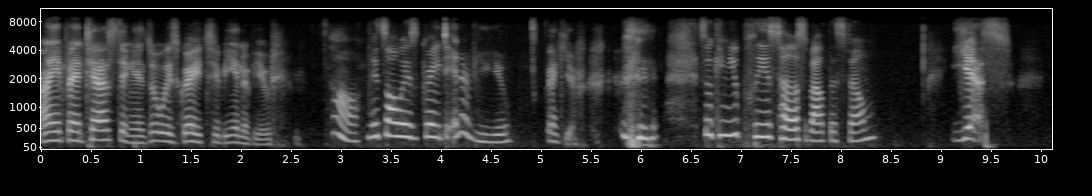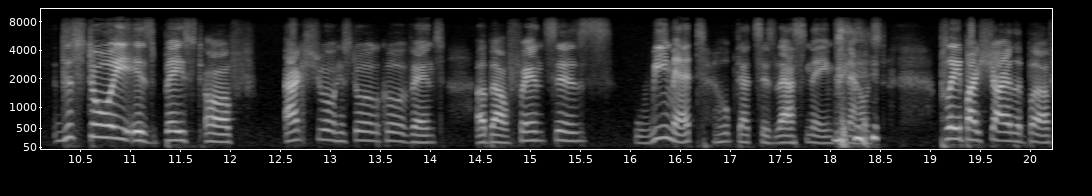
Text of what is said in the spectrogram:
I am fantastic, and it's always great to be interviewed. Oh, it's always great to interview you. Thank you. so can you please tell us about this film? Yes, this story is based off actual historical events about Francis Ouimet. I hope that's his last name pronounced, played by Shia LaBeouf,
